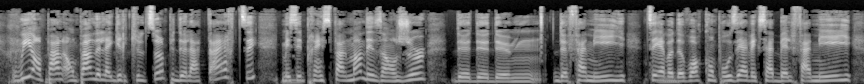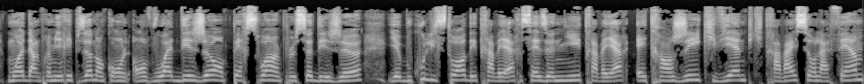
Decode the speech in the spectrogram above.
oui, on parle, on parle de l'agriculture puis de la terre, tu sais, mais Mm. c'est principalement des enjeux de de de, de famille. Tu sais, elle Mm. va devoir composer avec sa belle famille. Moi, dans le premier épisode, donc on, on voit déjà, on, perçoit un peu ça déjà. Il y a beaucoup l'histoire des travailleurs saisonniers, travailleurs étrangers qui viennent puis qui travaillent sur la ferme.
